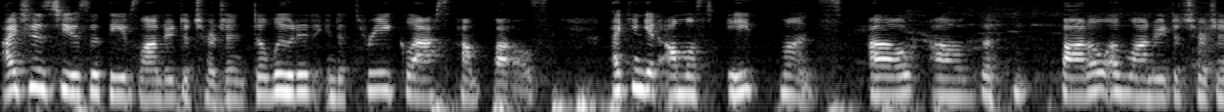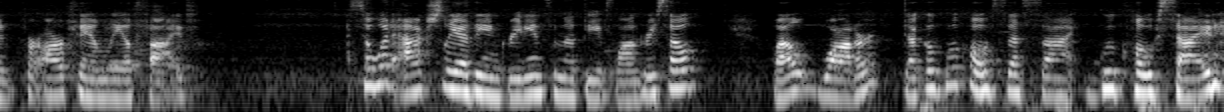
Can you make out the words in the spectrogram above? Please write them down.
I choose to use the Thieves Laundry Detergent diluted into three glass pump bottles. I can get almost eight months out of the bottle of laundry detergent for our family of five. So, what actually are the ingredients in the Thieves Laundry soap? Well, water, decoglucoside,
